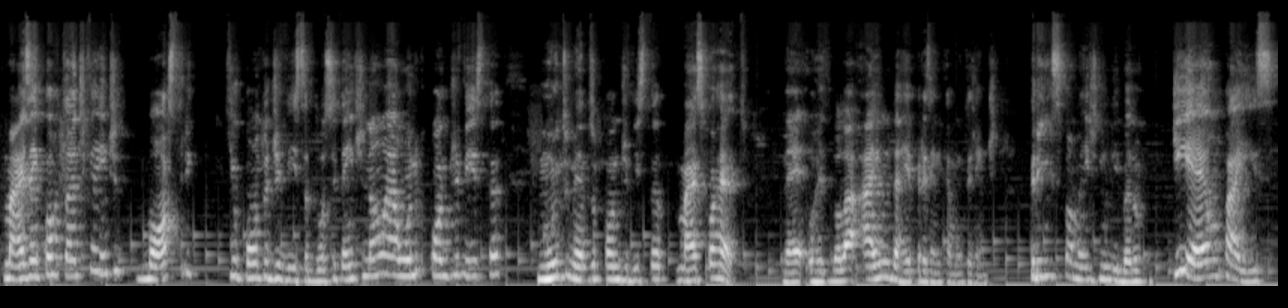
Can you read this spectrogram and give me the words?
mas é importante que a gente mostre que o ponto de vista do Ocidente não é o único ponto de vista, muito menos o ponto de vista mais correto. Né? O Hezbollah ainda representa muita gente, principalmente no Líbano, que é um país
